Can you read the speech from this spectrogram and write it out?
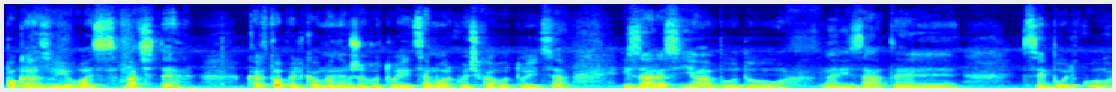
Показую, ось, бачите, картопелька в мене вже готується, морквочка готується. І зараз я буду нарізати цибульку.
